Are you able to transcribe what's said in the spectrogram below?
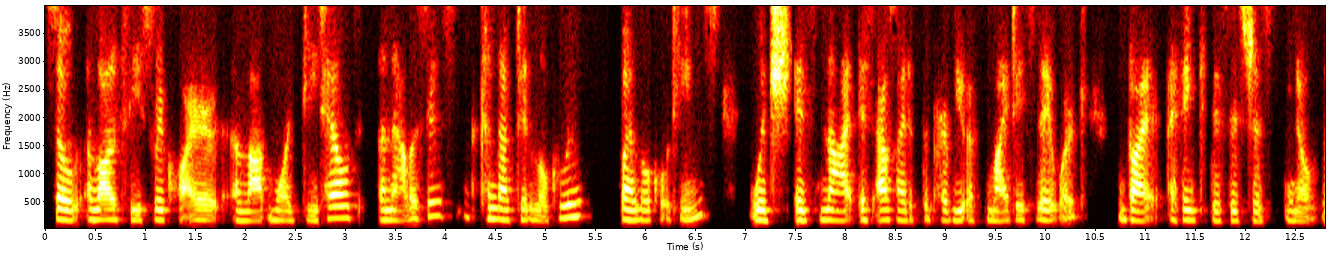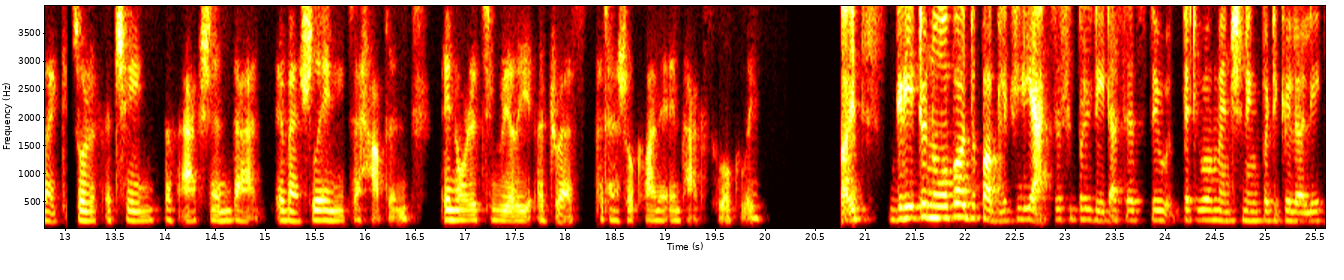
So a lot of these require a lot more detailed analysis conducted locally by local teams, which is not, is outside of the purview of my day to day work. But I think this is just, you know, like sort of a chain of action that eventually needs to happen in order to really address potential climate impacts locally. It's great to know about the publicly accessible data sets that you were mentioning, particularly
